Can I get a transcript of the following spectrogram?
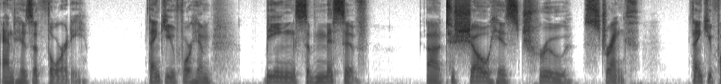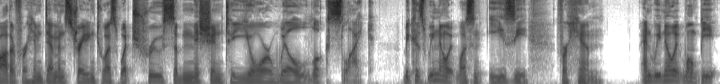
and his authority. Thank you for him being submissive uh, to show his true strength. Thank you, Father, for him demonstrating to us what true submission to your will looks like, because we know it wasn't easy for him, and we know it won't be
